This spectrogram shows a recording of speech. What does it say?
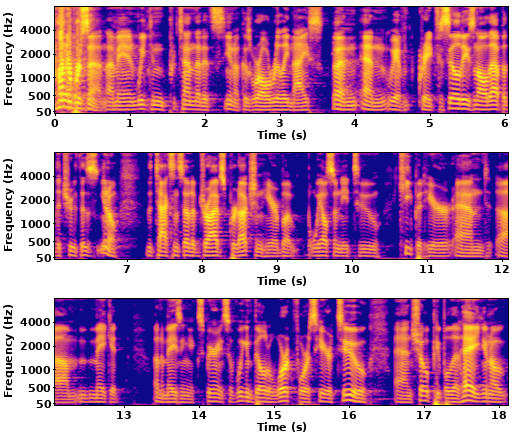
hundred percent. I mean, we can pretend that it's you know because we're all really nice and and we have great facilities and all that. But the truth is, you know, the tax incentive drives production here, but but we also need to keep it here and um, make it an amazing experience. If we can build a workforce here too and show people that hey, you know,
